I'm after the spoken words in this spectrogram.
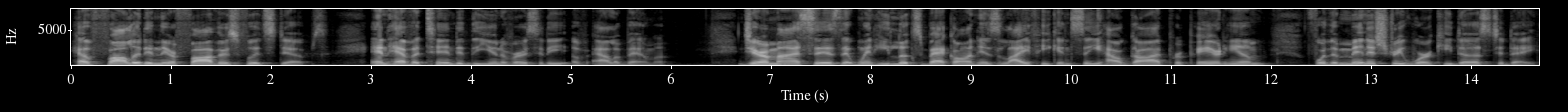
have followed in their father's footsteps and have attended the University of Alabama. Jeremiah says that when he looks back on his life, he can see how God prepared him for the ministry work he does today.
